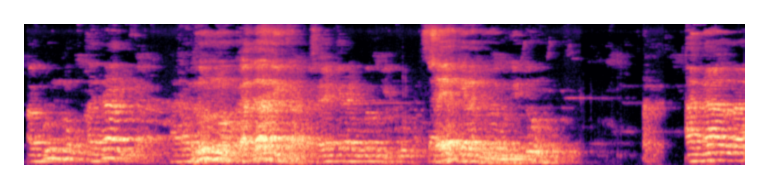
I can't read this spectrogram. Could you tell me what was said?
agunu kadzalika Adunu kadalika. saya kira juga begitu Saya kira juga begitu. ana la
